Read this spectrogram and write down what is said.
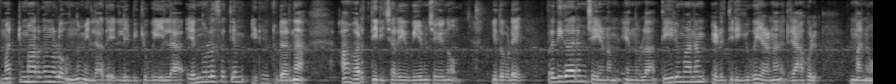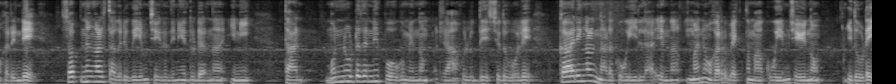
മറ്റു മാർഗങ്ങളൊന്നുമില്ലാതെ ലഭിക്കുകയില്ല എന്നുള്ള സത്യം ഇതേ തുടർന്ന് അവർ തിരിച്ചറിയുകയും ചെയ്യുന്നു. ഇതോടെ പ്രതികാരം ചെയ്യണം എന്നുള്ള തീരുമാനം എടുത്തിരിക്കുകയാണ് രാഹുൽ. മനോഹറിന്റെ സ്വപ്നങ്ങൾ തകരുകയും ചെയ്തതിനെ തുടർന്ന് ഇനി താൻ മുന്നോട്ട് തന്നെ പോകുമെന്നും രാഹുൽ ഉദ്ദേശിച്ചതുപോലെ കാര്യങ്ങൾ നടക്കുകയില്ല എന്ന് മനോഹർ വ്യക്തമാക്കുകയും ചെയ്യുന്നു. ഇതോടെ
